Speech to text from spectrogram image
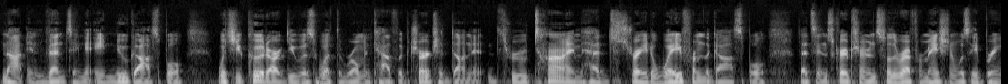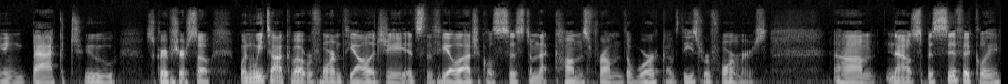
not inventing a new gospel, which you could argue is what the Roman Catholic Church had done. It through time had strayed away from the gospel that's in Scripture, and so the Reformation was a bringing back to Scripture. So when we talk about Reformed theology, it's the theological system that comes from the work of these reformers. Um, now, specifically,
